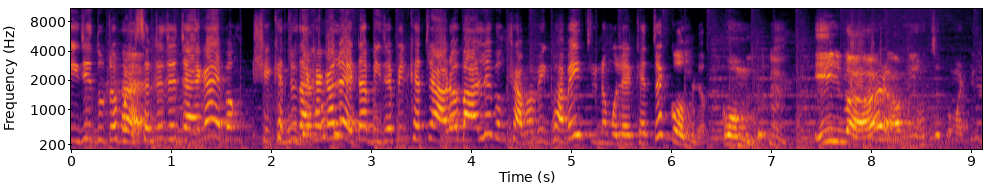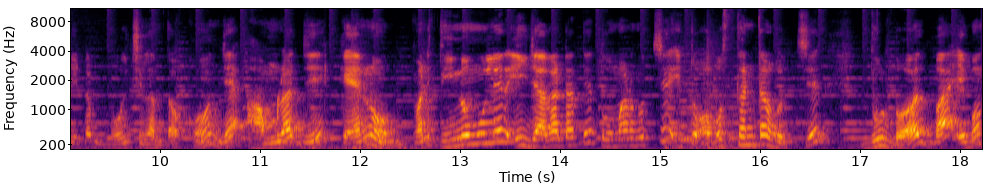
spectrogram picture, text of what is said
এই যে দুটো হ্যাঁ। পার্সেন্টেজের জায়গা এবং সেক্ষেত্রে দেখা গেল এটা বিজেপির ক্ষেত্রে আরও বাড়লো এবং স্বাভাবিকভাবেই তৃণমূলের ক্ষেত্রে কমলো। কমলো। এইবার আমি হচ্ছে তোমাকে যেটা বলছিলাম তখন যে আমরা যে কেন মানে তৃণমূলের এই জায়গাটাতে তোমার হচ্ছে একটু অবস্থানটা হচ্ছে দুর্বল বা এবং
